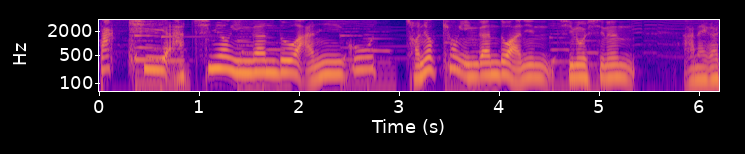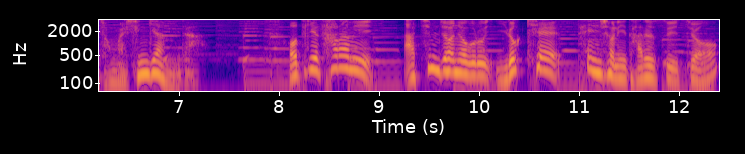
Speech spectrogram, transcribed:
딱히 아침형 인간도 아니고 저녁형 인간도 아닌 진호 씨는 아내가 정말 신기합니다. 어떻게 사람이 아침 저녁으로 이렇게 텐션이 다를 수 있죠?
